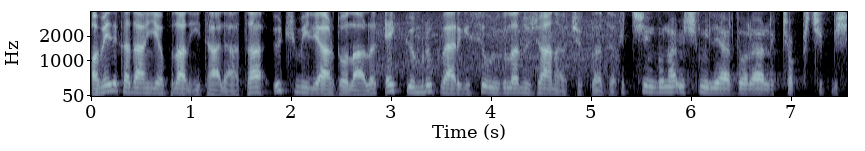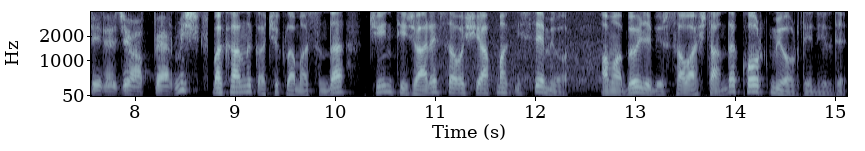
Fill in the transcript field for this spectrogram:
Amerika'dan yapılan ithalata 3 milyar dolarlık ek gümrük vergisi uygulanacağını açıkladı. Çin buna 3 milyar dolarlık çok küçük bir şeyle cevap vermiş. Bakanlık açıklamasında Çin ticaret savaşı yapmak istemiyor ama böyle bir savaştan da korkmuyor denildi.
